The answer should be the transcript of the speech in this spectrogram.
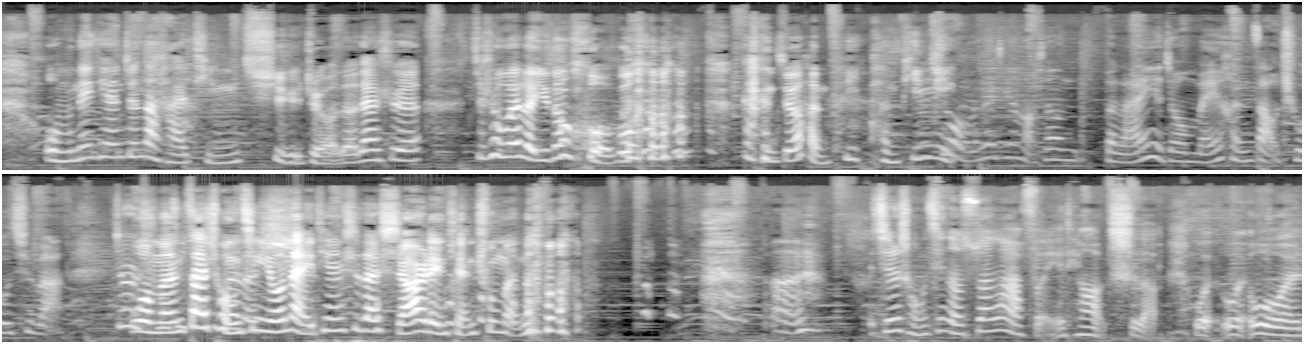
我们那天真的还挺曲折的，但是就是为了一顿火锅，感觉很拼很拼命。我们那天好像本来也就没很早出去吧，就是我们在重庆有哪一天是在十二点前出门的吗？嗯。其实重庆的酸辣粉也挺好吃的。我我我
